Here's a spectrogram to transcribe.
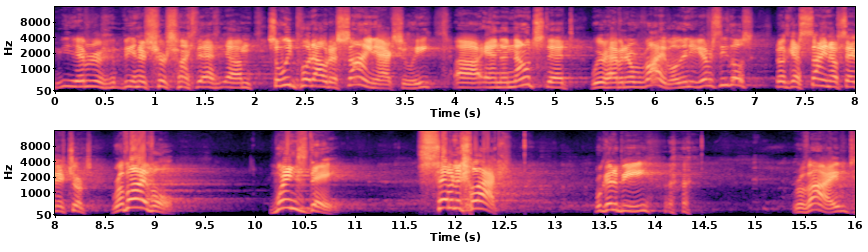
You ever be in a church like that? Um, so we'd put out a sign actually uh, and announce that we are having a revival. And you ever see those? Like a sign outside a church: Revival, Wednesday, seven o'clock. We're going to be revived.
